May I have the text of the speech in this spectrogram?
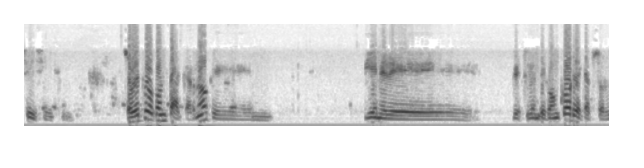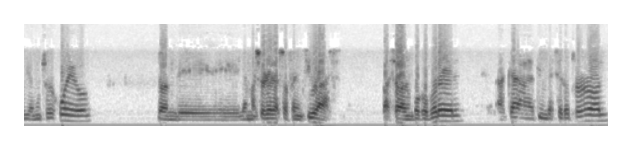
sí, sí. Sobre todo con Tucker, ¿no? Que mm, viene de, de Estudiante Concordia, que absorbía mucho el juego donde la mayoría de las ofensivas pasaban un poco por él, acá tiene que hacer otro rol,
